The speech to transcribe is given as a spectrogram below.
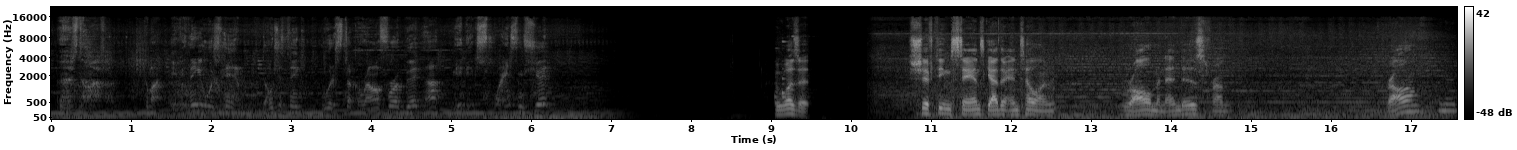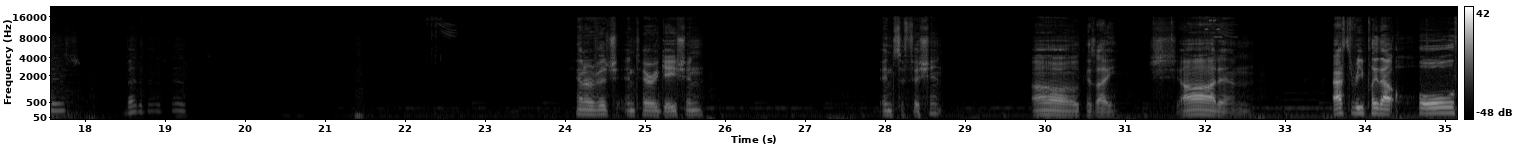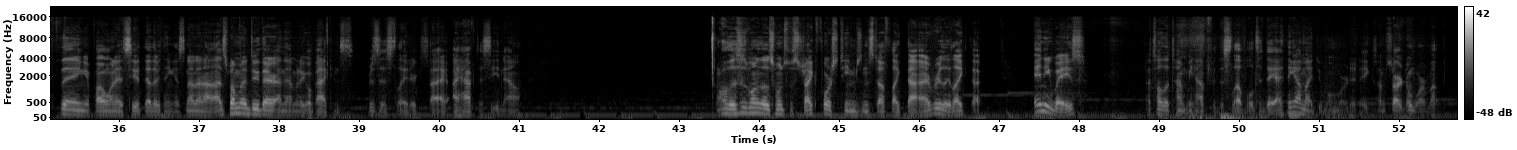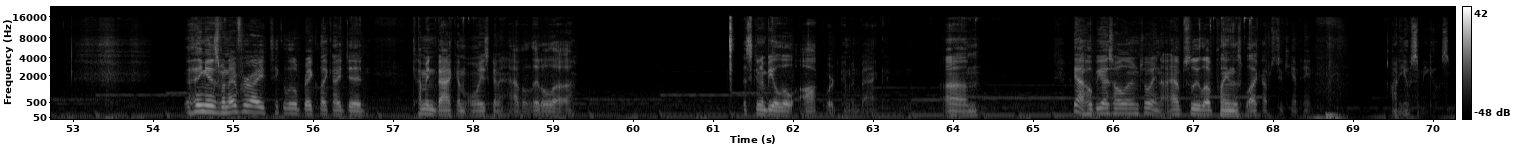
That's not. Come on, if you think it was him, don't you think he would have stuck around for a bit, huh? Maybe explain some shit? Who was it? Shifting stands gather intel on Raul Menendez from Raul Menendez. Kanovich interrogation insufficient. Oh, because I shot him. I have to replay that whole thing if I want to see what the other thing is. No, no, no. That's what I'm going to do there, and then I'm going to go back and resist later because I, I have to see now. Oh, this is one of those ones with Strike Force teams and stuff like that. I really like that. Anyways, that's all the time we have for this level today. I think I might do one more today because I'm starting to warm up. The thing is, whenever I take a little break like I did, coming back, I'm always going to have a little, uh... It's going to be a little awkward coming back. Um, yeah, I hope you guys all are enjoying. I absolutely love playing this Black Ops 2 campaign. Adios, amigos.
